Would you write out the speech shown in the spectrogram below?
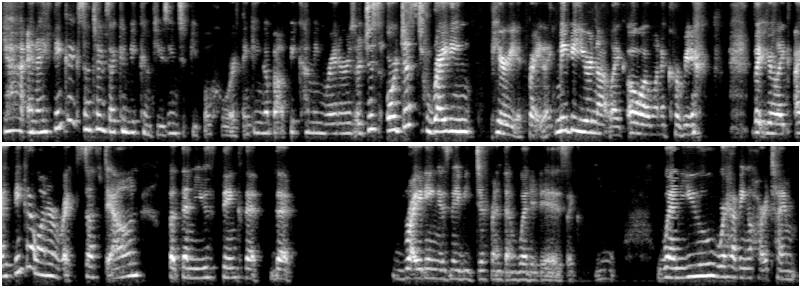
Yeah, and I think like sometimes that can be confusing to people who are thinking about becoming writers or just or just writing period, right? Like maybe you're not like, "Oh, I want a career." but you're like, "I think I want to write stuff down." But then you think that that writing is maybe different than what it is. Like when you were having a hard time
